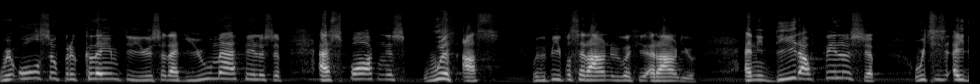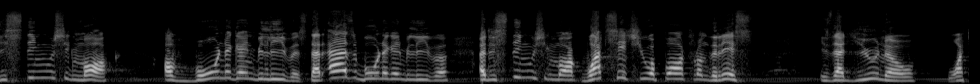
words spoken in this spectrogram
we also proclaim to you so that you may have fellowship as partners with us, with the people surrounded with you, around you. And indeed, our fellowship, which is a distinguishing mark of born again believers, that as a born again believer, a distinguishing mark, what sets you apart from the rest, is that you know what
